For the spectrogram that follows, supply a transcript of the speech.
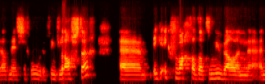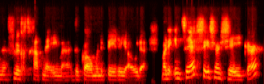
dat mensen zeggen, oeh, dat vind ik lastig. Ehm, ik, ik, verwacht dat dat nu wel een, een vlucht gaat nemen de komende periode. Maar de interesse is er zeker.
